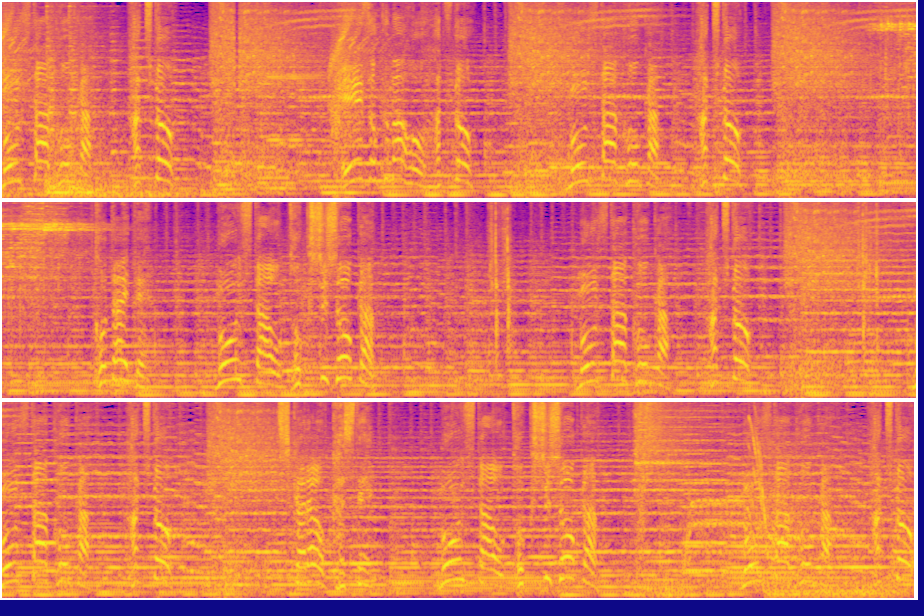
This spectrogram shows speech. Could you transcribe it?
モンスター効果発動。永続魔法発動。モンスター効果発動。答えて。モンスターを特殊召喚。モンスター効果発動。モンスター効果発動力を貸してモンスターを特殊召喚。モンスター効果発動。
